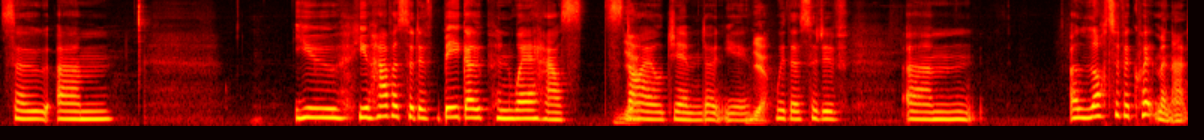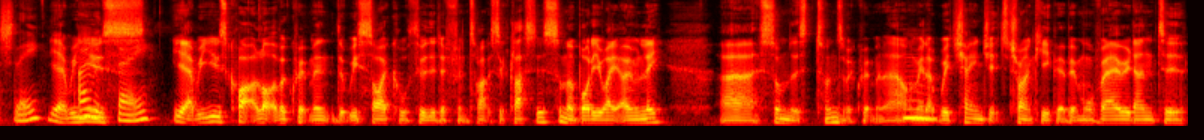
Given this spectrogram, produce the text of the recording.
so um, you you have a sort of big open warehouse style yeah. gym, don't you? Yeah. With a sort of um, a lot of equipment, actually. Yeah, we I use. Yeah, we use quite a lot of equipment that we cycle through the different types of classes. Some are body weight only. Uh, some there's tons of equipment out. Mm. I mean, mm. we change it to try and keep it a bit more varied and to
